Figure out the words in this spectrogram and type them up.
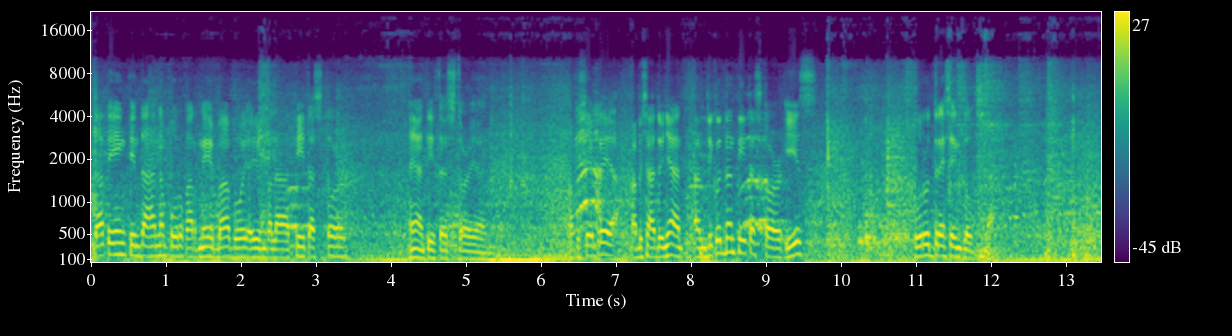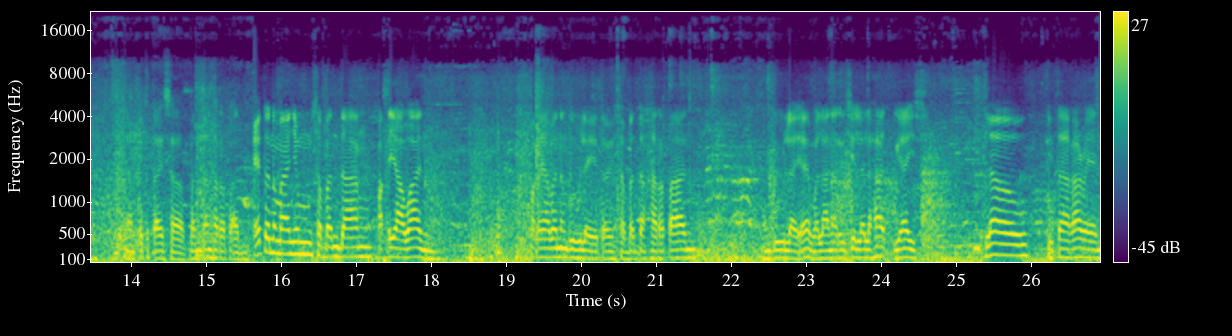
dating tindahan ng puro karne, baboy, ay yung kala Tita Store. Ayan, Tita Store yan. Tapos syempre, kabisado niya, ang likod ng Tita Store is puro dress and clothes na. Ayan, punta tayo sa bandang harapan. Ito naman yung sa bandang Pakyawan. Pakyawan ng gulay ito, yung sa bandang harapan ng gulay. Eh, wala na rin sila lahat, guys. Hello, Tita Karen.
